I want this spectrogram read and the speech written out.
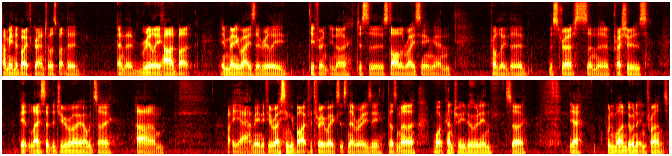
I mean, they're both Grand Tours, but they're and they're really hard, but in many ways they're really different. You know, just the style of racing and probably the the stress and the pressures a bit less at the Giro, I would say. Um, but yeah, I mean, if you're racing your bike for three weeks, it's never easy. Doesn't matter what country you do it in. So, yeah, wouldn't mind doing it in France.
